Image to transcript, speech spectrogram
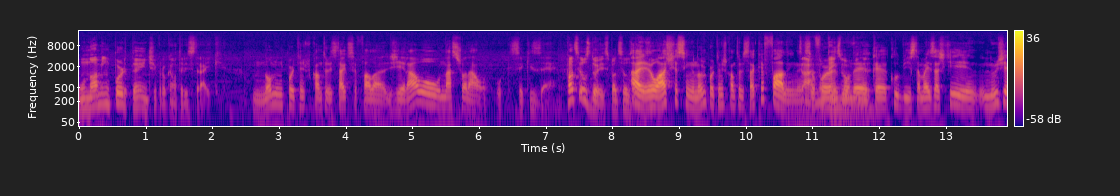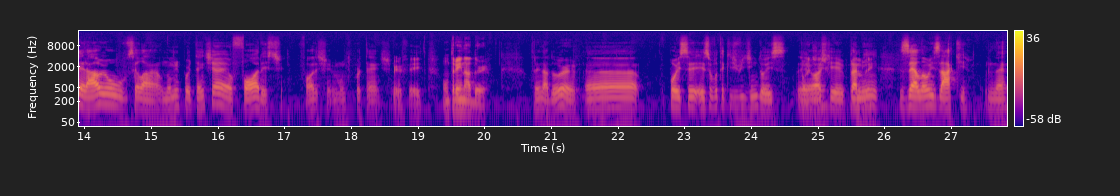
Um nome importante para o Counter-Strike nome importante pro Counter-Strike, você fala geral ou nacional? O que você quiser. Pode ser os dois, pode ser os ah, dois. eu acho que assim, o nome importante do Counter-Strike é Fallen, né? Ah, Se eu for responder que é clubista, mas acho que no geral eu, sei lá, o nome importante é o Forest. Forest, muito importante. Perfeito. Um treinador. Treinador? Uh, pô, esse, esse, eu vou ter que dividir em dois. Pode eu ir. acho que, para mim, bem. Zelão e Isaac. Né?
